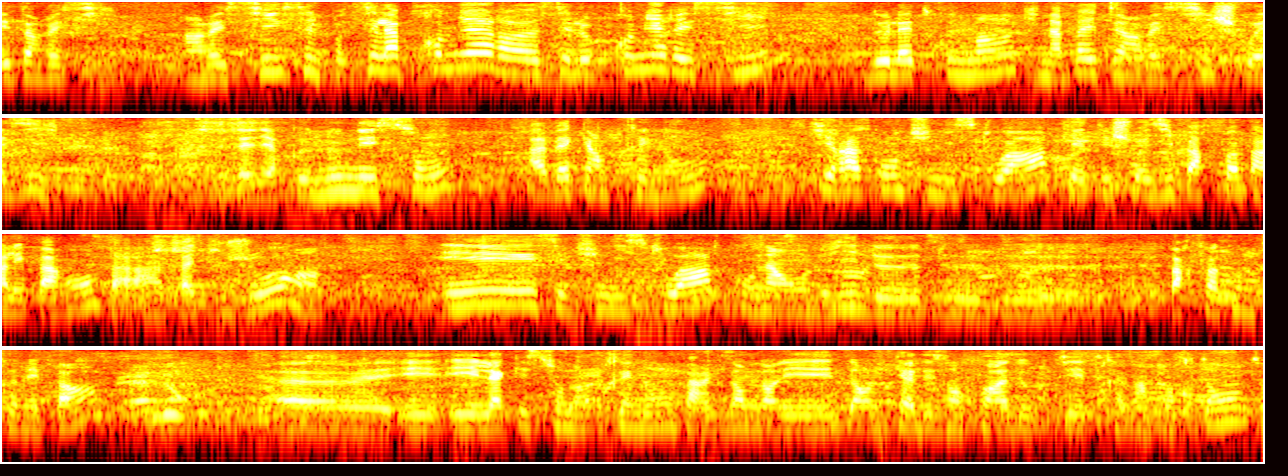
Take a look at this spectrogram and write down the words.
est un récit. C'est la euh, le premier récit de l'être humain qui n'a pas été un récit choisi. C'est-à-dire que nous naissons avec un prénom qui raconte une histoire qui a été choisie parfois par les parents, pas, toujours. Et c'est une histoire qu'on a envie de, parfois qu'on ne connaît pas. Euh, et, la question du prénom, par exemple, dans le cas des enfants adoptés, est très importante,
